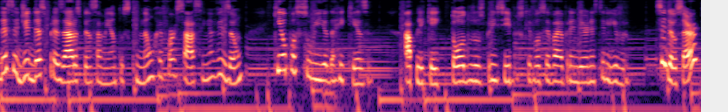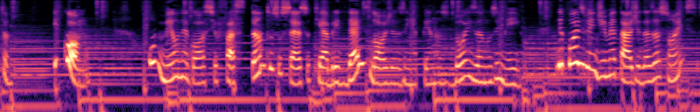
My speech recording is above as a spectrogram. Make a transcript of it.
Decidi desprezar os pensamentos que não reforçassem a visão que eu possuía da riqueza. Apliquei todos os princípios que você vai aprender neste livro. Se deu certo? E como? O meu negócio faz tanto sucesso que abri 10 lojas em apenas dois anos e meio. Depois vendi metade das ações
